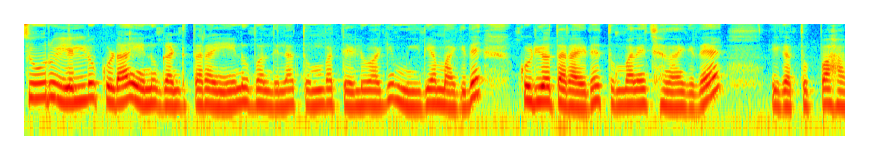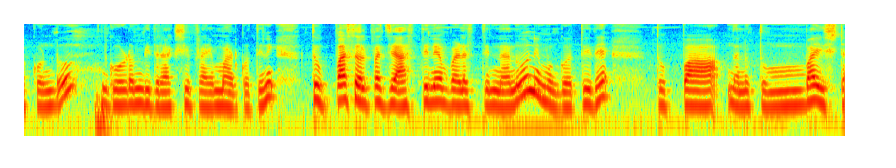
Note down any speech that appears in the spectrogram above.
ಚೂರು ಎಲ್ಲೂ ಕೂಡ ಏನು ಗಂಟು ಥರ ಏನೂ ಬಂದಿಲ್ಲ. ತುಂಬ ತೆಳುವಾಗಿ ಮೀಡಿಯಮ್ ಆಗಿದೆ. ಕುಡಿಯೋ ಥರ ಇದೆ. ತುಂಬಾ ಚೆನ್ನಾಗಿದೆ. ಈಗ ತುಪ್ಪ ಹಾಕ್ಕೊಂಡು ಗೋಡಂಬಿ ದ್ರಾಕ್ಷಿ ಫ್ರೈ ಮಾಡ್ಕೊತೀನಿ. ತುಪ್ಪ ಸ್ವಲ್ಪ ಜಾಸ್ತಿನೇ ಬಳಸ್ತೀನಿ ನಾನು, ನಿಮಗೆ ಗೊತ್ತಿದೆ. ತುಪ್ಪ ನನಗೆ ತುಂಬ ಇಷ್ಟ.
